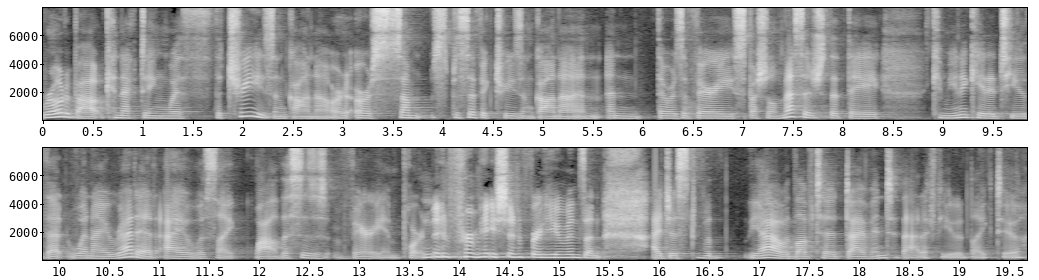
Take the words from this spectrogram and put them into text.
wrote about connecting with the trees in Ghana or, or some specific trees in Ghana. And, and there was a very special message that they communicated to you that when I read it, I was like, wow, this is very important information for humans. And I just would, yeah, I would love to dive into that if you would like to.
